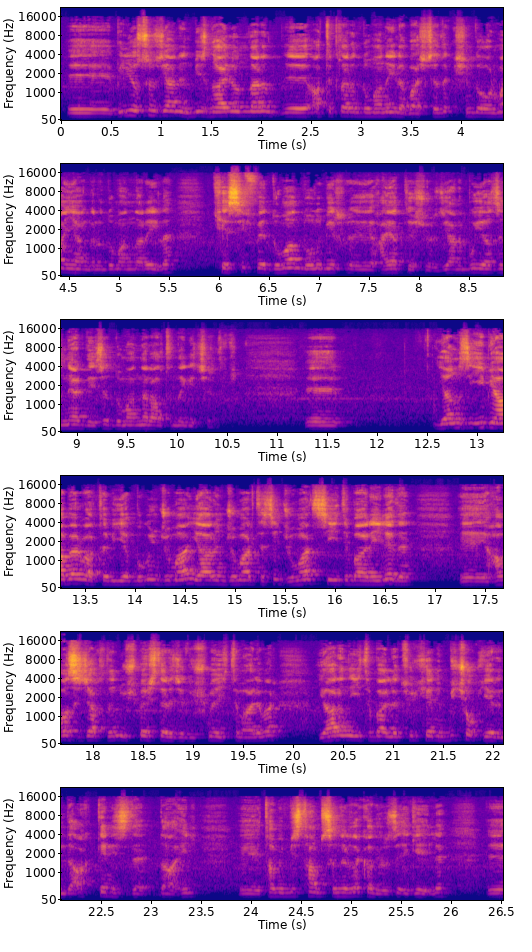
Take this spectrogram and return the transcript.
Ee, biliyorsunuz yani biz naylonların, e, atıkların dumanıyla başladık. Şimdi orman yangını dumanlarıyla kesif ve duman dolu bir e, hayat yaşıyoruz. Yani bu yazı neredeyse dumanlar altında geçirdik. Ee, yalnız iyi bir haber var tabii. Bugün cuma, yarın cumartesi. Cumartesi itibariyle de e, hava sıcaklığının 3-5 derece düşme ihtimali var. Yarın itibariyle Türkiye'nin birçok yerinde, Akdeniz'de dahil, e, tabii biz tam sınırda kalıyoruz Ege ile. E,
